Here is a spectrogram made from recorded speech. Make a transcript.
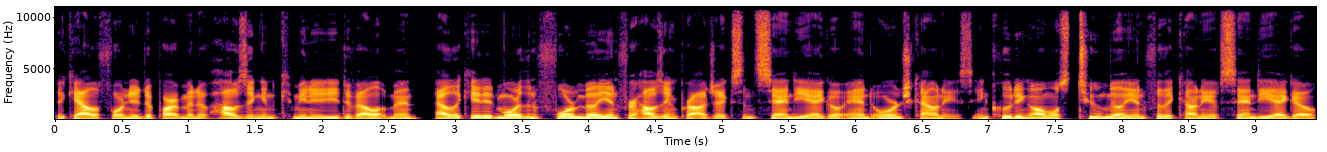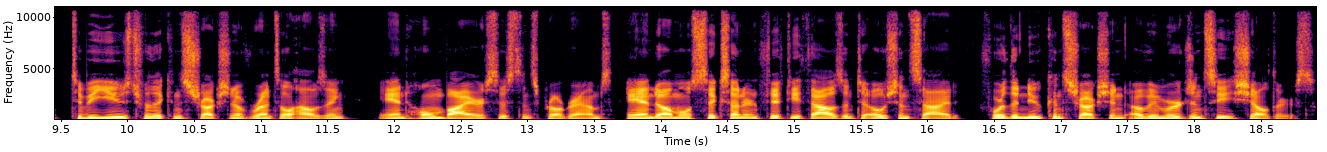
The California Department of Housing and Community Development allocated more than 4 million for housing projects in San Diego and Orange counties, including almost 2 million for the county of San Diego to be used for the construction of rental housing and home buyer assistance programs, and almost 650,000 to Oceanside for the new construction of emergency shelters.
